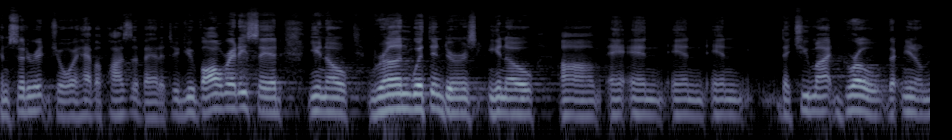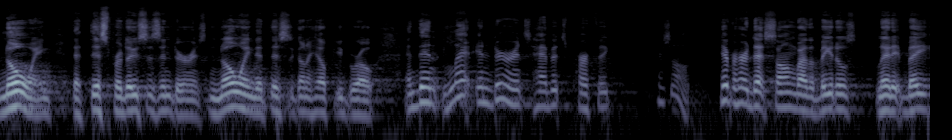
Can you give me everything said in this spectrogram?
consider it joy, have a positive attitude. You've already said, you know, run with endurance, you know, um, and, and, and that you might grow, that, you know, knowing that this produces endurance, knowing that this is going to help you grow. And then let endurance have its perfect result. You ever heard that song by the Beatles, Let It Be?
